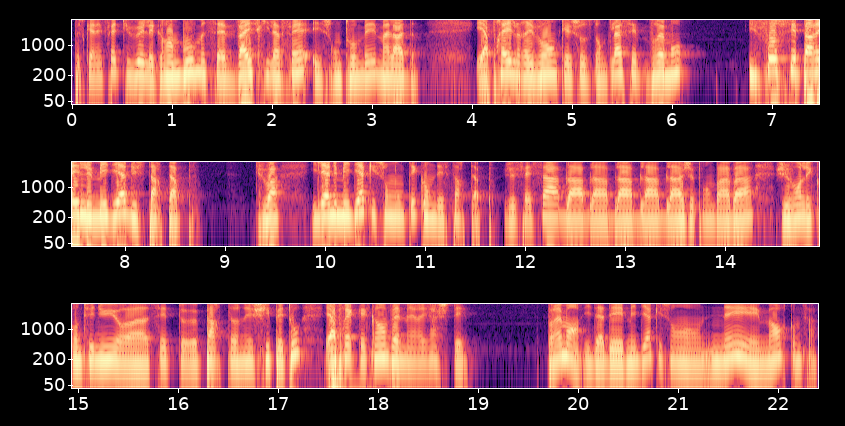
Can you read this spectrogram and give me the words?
Parce qu'en effet, tu veux, les grands booms, c'est Vice qu'il a fait et ils sont tombés malades. Et après, ils revendent quelque chose. Donc là, c'est vraiment. Il faut séparer le média du start-up. Tu vois, il y a des médias qui sont montés comme des start-up. Je fais ça, bla bla bla bla bla, je prends bla, je vends les contenus à cette euh, partnership et tout, et après quelqu'un va me racheter. Vraiment, il y a des médias qui sont nés et morts comme ça.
